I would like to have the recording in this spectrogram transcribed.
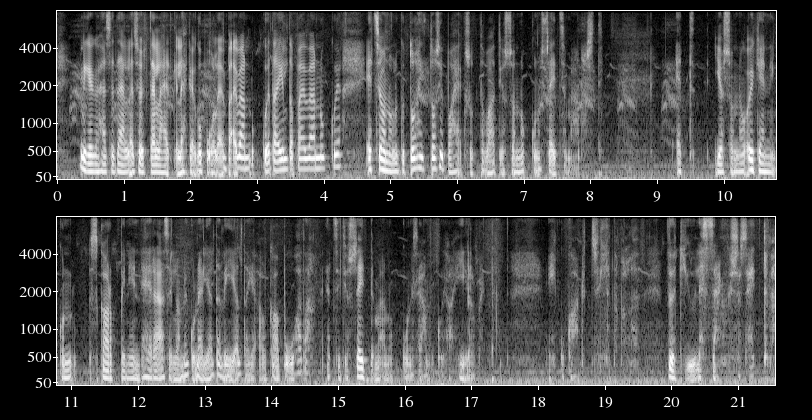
mikäköhän se tällä, se olisi tällä hetkellä ehkä joku puoleen päivän nukkuja tai iltapäivän nukkuja. Että se on ollut tosi, tosi paheksuttavaa, että jos on nukkunut seitsemään asti. Että jos on oikein niin kuin skarppi, niin herää silloin niin kuin neljältä viieltä ja alkaa puuhata. Että sitten jos seitsemään nukkuu, niin sehän on niin kuin ihan hirveetä. Ei kukaan nyt sillä tavalla vötjyille sängyssä seitsemän.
